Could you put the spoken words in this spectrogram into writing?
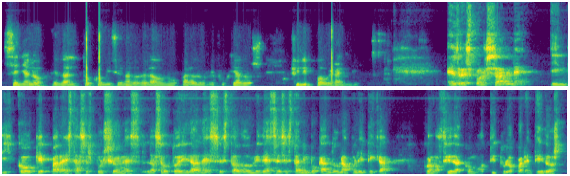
señaló el alto comisionado de la ONU para los refugiados, Filippo Grandi. El responsable indicó que para estas expulsiones las autoridades estadounidenses están invocando una política conocida como Título 42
